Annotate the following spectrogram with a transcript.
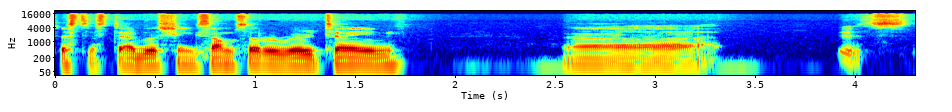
just establishing some sort of routine, uh, it's,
